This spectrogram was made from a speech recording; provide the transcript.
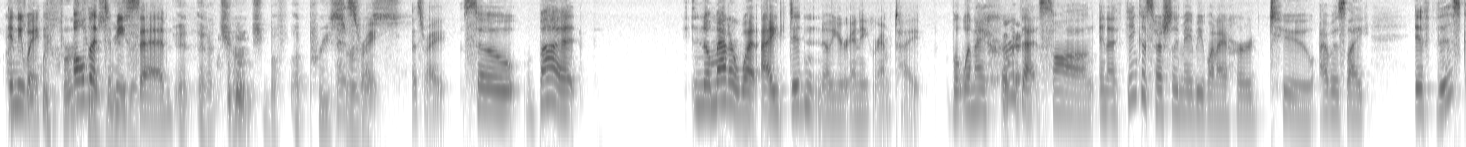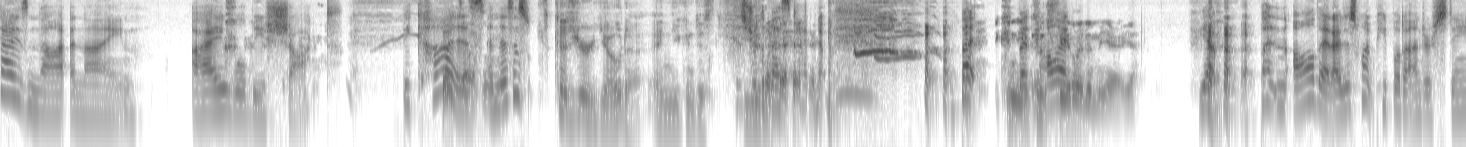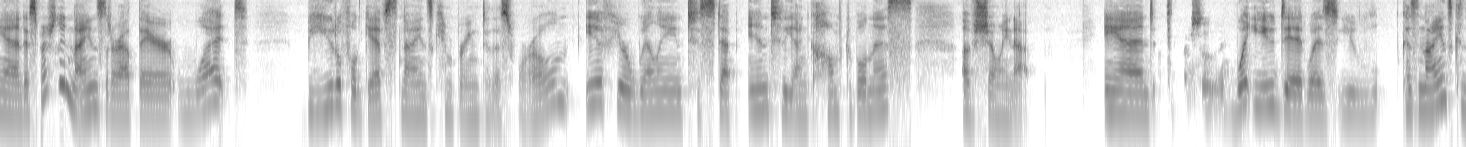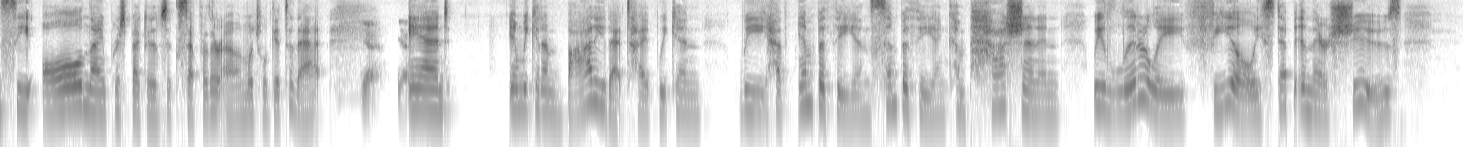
Anyway, all that to be said, at, at a church, a pre-service. That's right. That's right. So, but no matter what, I didn't know your Enneagram type. But when I heard okay. that song, and I think especially maybe when I heard two, I was like, if this guy's not a nine, I will be shocked. Because, awesome. and this is because you're Yoda and you can just because you're the it. best type. No. but You can, you but in can feel that, it in the air. Yeah. yeah, but in all that, I just want people to understand, especially nines that are out there, what beautiful gifts nines can bring to this world if you're willing to step into the uncomfortableness of showing up. And Absolutely. what you did was you because nines can see all nine perspectives except for their own, which we'll get to that. Yeah. Yeah. And and we can embody that type. We can we have empathy and sympathy and compassion and we literally feel, we step in their shoes.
